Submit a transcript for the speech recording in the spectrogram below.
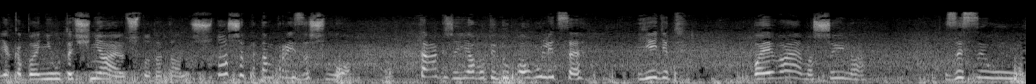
Якобы они уточняют что-то там. Что же это там произошло? Также я вот иду по улице, едет боевая машина, ЗСУ,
